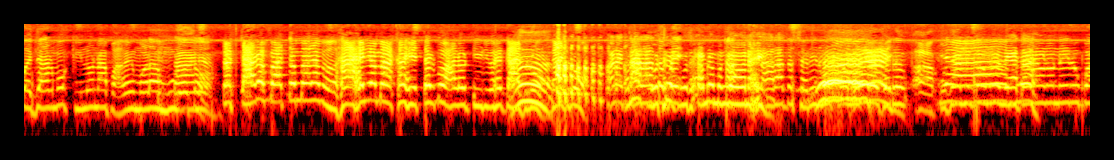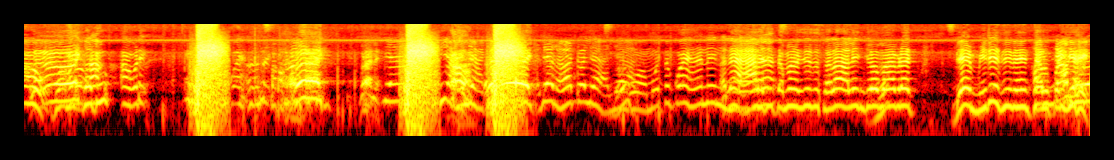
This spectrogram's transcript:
બજારમાં કિલો ના ભાવે મળે હું તો તારો બા તો મારા હાહરિયામાં આખા હેતરમાં હાલો ટીર્યો હે ગાજરો હા. અને અને તારા તો ભાઈ- કોથળે મંગાવવાના છે. તારા તો શરીર આ નહીં. એ, તો તો બે મિનિટથી નહીં ચાલુ પડી જાય.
